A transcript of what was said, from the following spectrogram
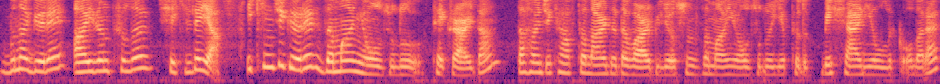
buna göre ayrıntılı şekilde yaz. İkinci görev zaman yolculuğu tekrardan. Daha önceki haftalarda da var biliyorsunuz zaman yolculuğu yapıyorduk beşer yıllık olarak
